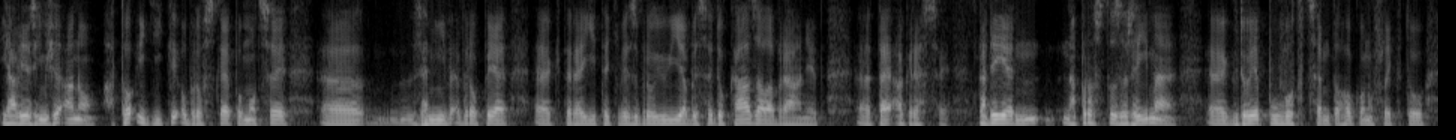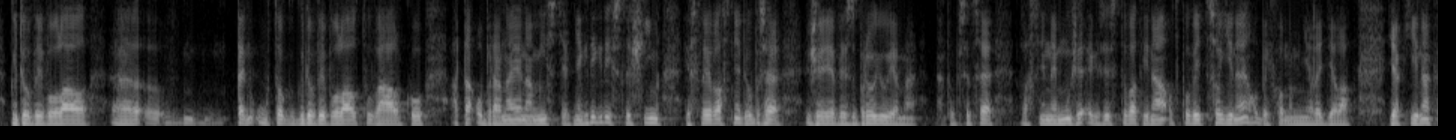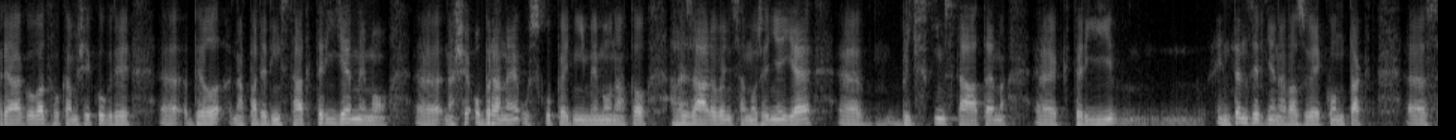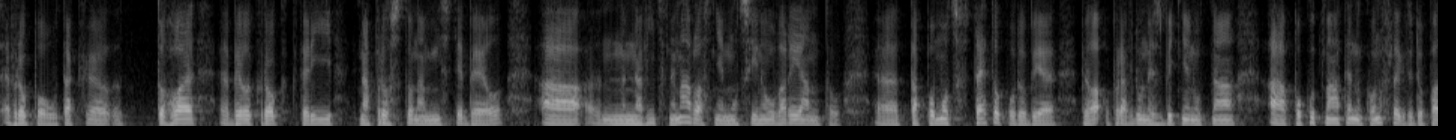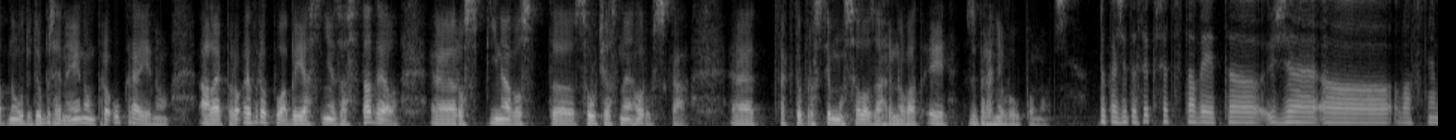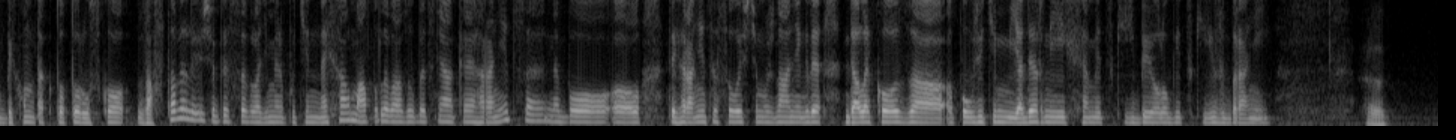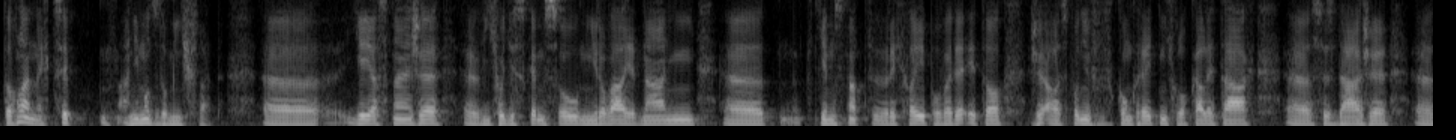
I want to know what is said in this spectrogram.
Já věřím, že ano. A to i díky obrovské pomoci eh, zemí v Evropě, eh, které ji teď vyzbrojují, aby se dokázala bránit eh, té agresi. Tady je naprosto zřejmé, kdo je původcem toho konfliktu, kdo vyvolal ten útok, kdo vyvolal tu válku a ta obrana je na místě. Někdy, když slyším, jestli je vlastně dobře, že je vyzbrojujeme, na to přece vlastně nemůže existovat jiná odpověď, co jiného bychom měli dělat. Jak jinak reagovat v okamžiku, kdy eh, byl napadený stát, který je mimo eh, naše obrané uskupení, mimo NATO, ale zároveň samozřejmě je eh, blízkým státem, který intenzivně navazuje kontakt s Evropou, tak tohle byl krok, který naprosto na místě byl a navíc nemá vlastně moc jinou variantu. E, ta pomoc v této podobě byla opravdu nezbytně nutná a pokud má ten konflikt dopadnout dobře nejenom pro Ukrajinu, ale pro Evropu, aby jasně zastavil e, rozpínavost e, současného Ruska, tak to prostě muselo zahrnovat i zbraňovou pomoc. Dokážete si představit, eh, že eh, vlastně bychom tak toto Rusko zastavili, že by se Vladimir Putin nechal? Má podle vás vůbec nějaké hranice? Nebo eh, ty hranice jsou ještě možná někde daleko za použitím jaderných, chemických, biologických zbraní? Tohle nechci ani moc domýšlet. Je jasné, že východiskem jsou mírová jednání. K tím snad rychleji povede i to, že alespoň v konkrétních lokalitách se zdá, že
